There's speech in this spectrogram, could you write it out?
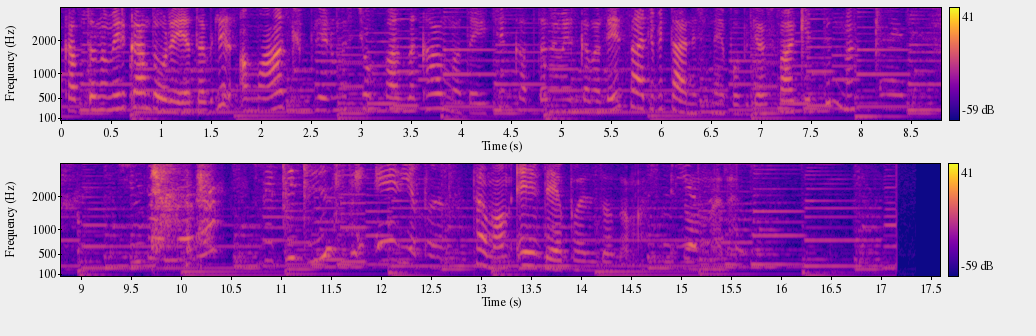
Kaptan Amerikan da oraya yatabilir ama küplerimiz çok fazla kalmadığı için Kaptan Amerikan'a değil sadece bir tanesini yapabiliyoruz. Fark ettin mi? Evet. Şimdi onlara bir büyük bir ev yapalım. Tamam evde yaparız o zaman biz onları.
